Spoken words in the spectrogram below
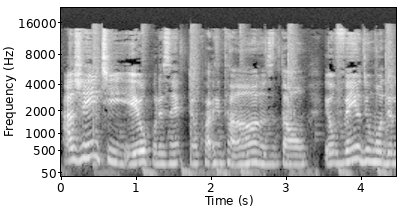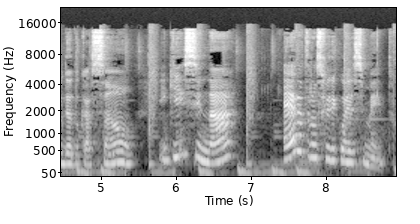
a gente, eu, por exemplo, tenho 40 anos, então eu venho de um modelo de educação em que ensinar era transferir conhecimento.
